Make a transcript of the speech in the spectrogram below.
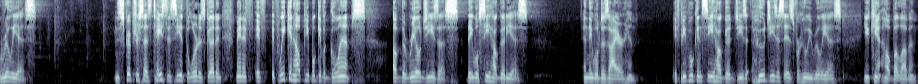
really is. And the scripture says, Taste and see that the Lord is good. And man, if, if, if we can help people give a glimpse of the real Jesus, they will see how good he is and they will desire him. If people can see how good Jesus, who Jesus is for who he really is, you can't help but love him.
